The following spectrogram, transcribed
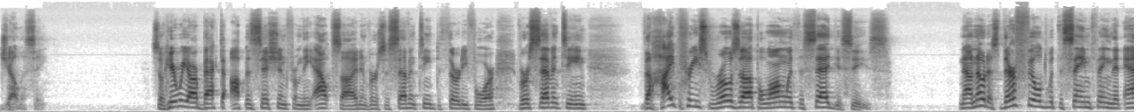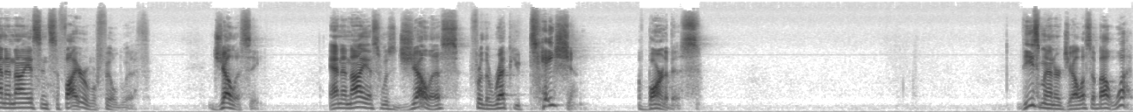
jealousy. So here we are back to opposition from the outside in verses 17 to 34. Verse 17 the high priest rose up along with the Sadducees. Now, notice, they're filled with the same thing that Ananias and Sapphira were filled with jealousy. Ananias was jealous for the reputation of Barnabas. These men are jealous about what?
